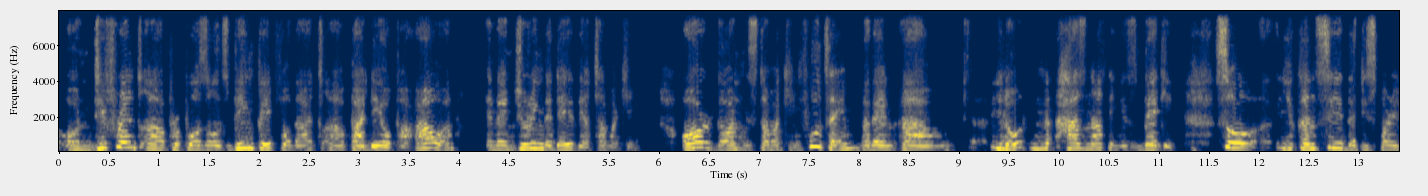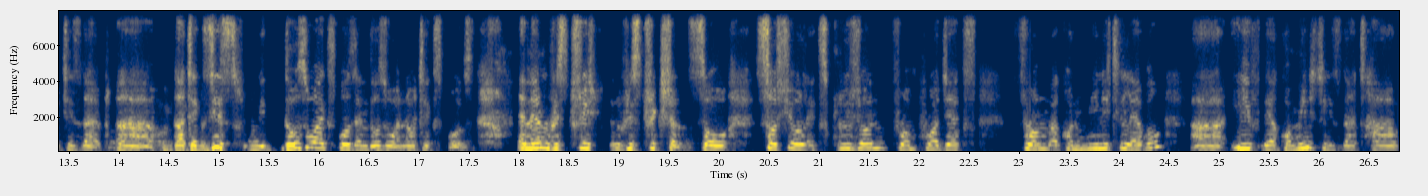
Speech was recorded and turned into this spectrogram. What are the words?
on different uh, proposals, being paid for that uh, per day or per hour, and then during the day they're stomaching. Or the one who's stomaching full time, but then um, you know has nothing, is begging. So you can see the disparities that uh, that exist with those who are exposed and those who are not exposed, and then restric- restrictions. So social exclusion from projects from a community level. Uh, if there are communities that have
